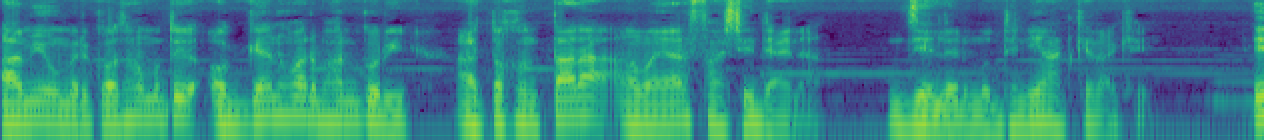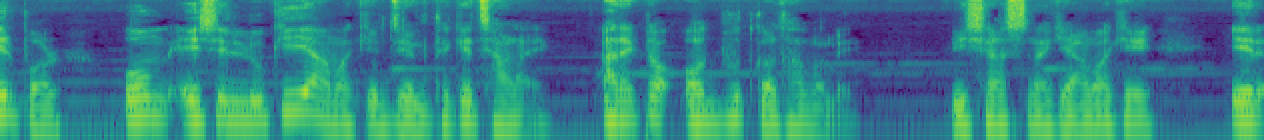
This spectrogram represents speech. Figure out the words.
আমি ওমের কথা মতো অজ্ঞান হওয়ার ভান করি, আর তখন তারা আমায় আর ফাঁসি দেয় না, জেলের মধ্যে নিয়ে আটকে রাখে। এরপর ওম এসে লুকিয়ে আমাকে জেল থেকে ছাড়ায়, আর একটা অদ্ভুত কথা বলে পিসাস নাকি আমাকে এর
